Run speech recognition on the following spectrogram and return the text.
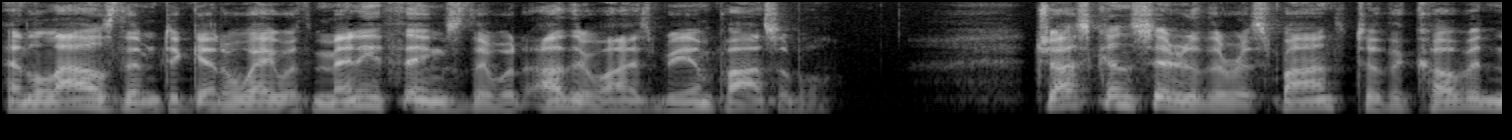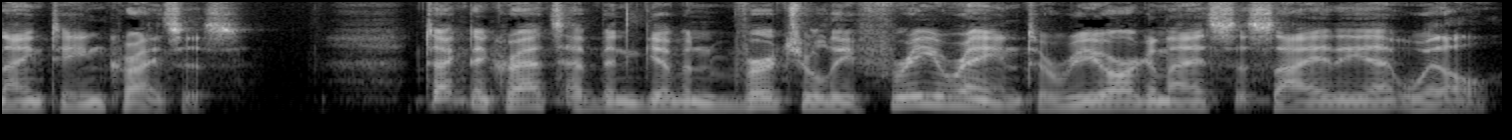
and allows them to get away with many things that would otherwise be impossible. Just consider the response to the COVID 19 crisis technocrats have been given virtually free rein to reorganize society at will.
